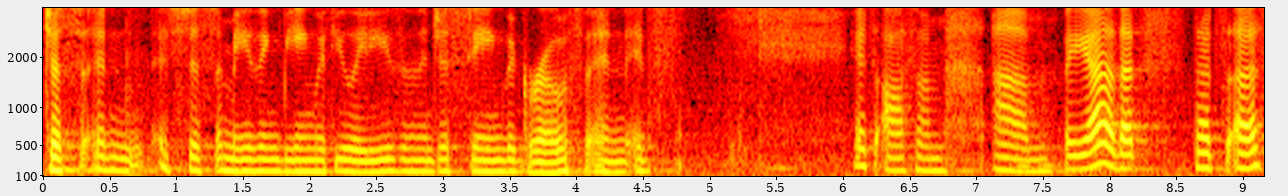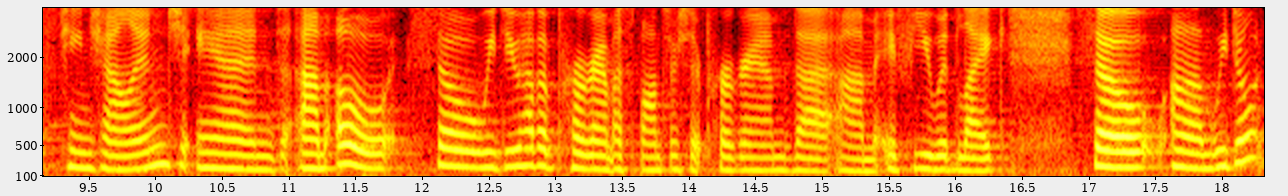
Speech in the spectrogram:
just and it's just amazing being with you ladies and then just seeing the growth. And it's it's awesome. Um, but yeah that's that's us teen challenge. And um, oh so we do have a program a sponsorship program that um, if you would like. So um, we don't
